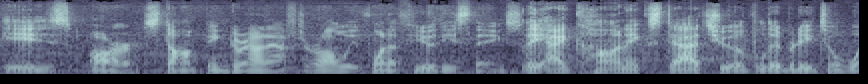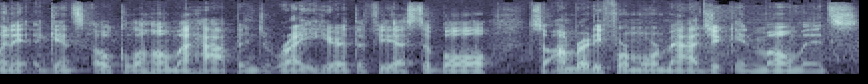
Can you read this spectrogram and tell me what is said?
is our stomping ground after all. We've won a few of these things. The iconic Statue of Liberty to win it against Oklahoma happened right here at the Fiesta Bowl. So I'm ready for more magic in moments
